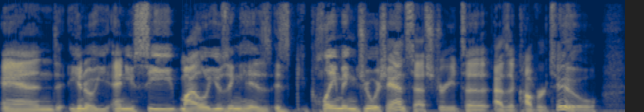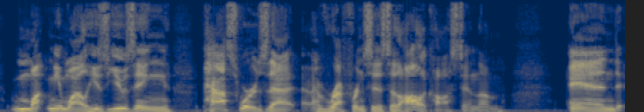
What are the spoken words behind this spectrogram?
And you know and you see Milo using his is claiming Jewish ancestry to as a cover too. M- meanwhile he's using passwords that have references to the holocaust in them and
